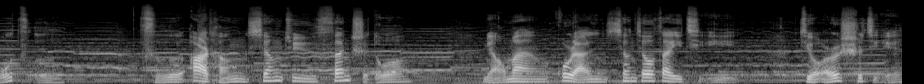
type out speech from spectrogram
无子，此二藤相距三尺多。”苗蔓忽然相交在一起，久而时解，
